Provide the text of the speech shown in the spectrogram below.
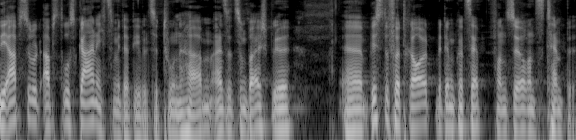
die absolut abstrus gar nichts mit der Bibel zu tun haben. Also zum Beispiel, äh, bist du vertraut mit dem Konzept von Sörens Tempel?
